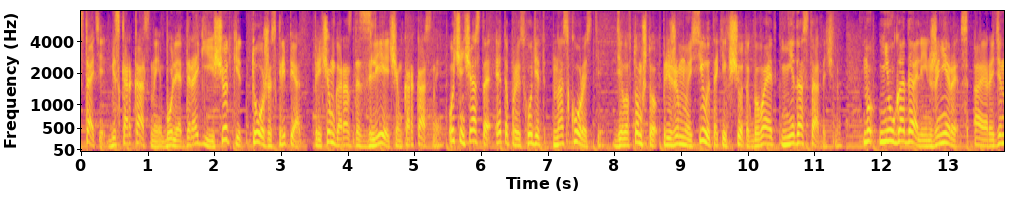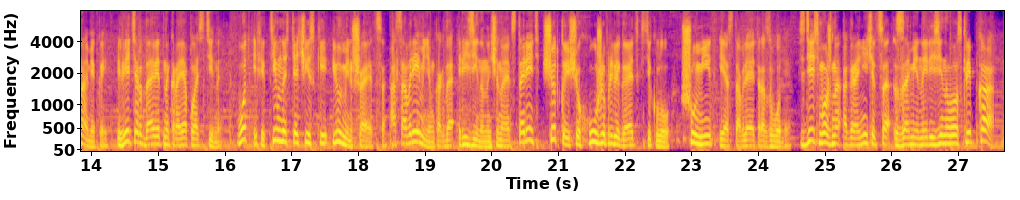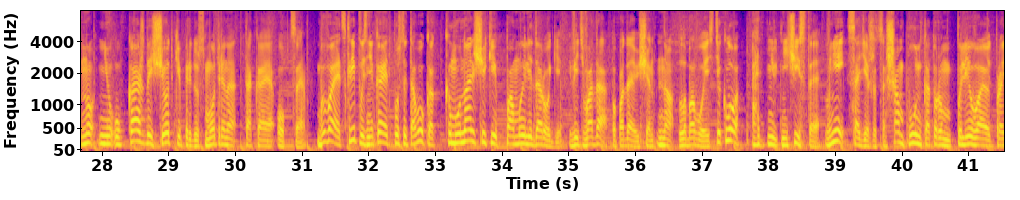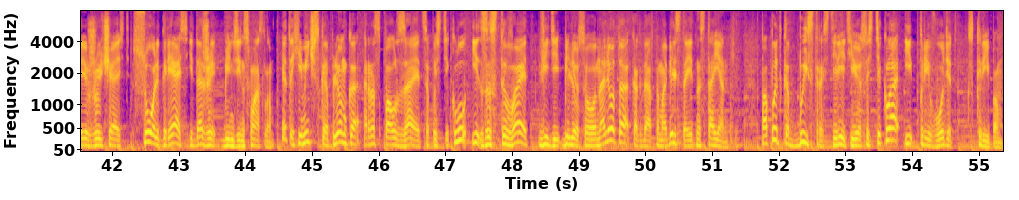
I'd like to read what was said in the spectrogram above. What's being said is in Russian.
Кстати, бескаркасные, более дорогие щетки тоже скрипят, причем гораздо злее, чем каркасные. Очень часто это происходит на скорости. Дело в том, что прижимной силы таких щеток бывает недостаточно. Ну, не угадали инженеры с аэродинамикой. Ветер давит на края пластины. Вот эффективность очистки и уменьшается. А со временем, когда резина начинает стареть, щетка еще хуже прилегает к стеклу, шумит и оставляет разводы. Здесь можно ограничиться заменой резинового скрипка, но не у каждой щетки предусмотрено предусмотрена такая опция. Бывает, скрип возникает после того, как коммунальщики помыли дороги. Ведь вода, попадающая на лобовое стекло, отнюдь не чистая. В ней содержится шампунь, которым поливают проезжую часть, соль, грязь и даже бензин с маслом. Эта химическая пленка расползается по стеклу и застывает в виде белесового налета, когда автомобиль стоит на стоянке. Попытка быстро стереть ее со стекла и приводит к скрипам.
